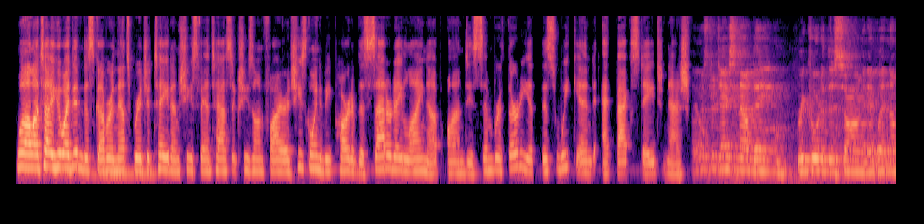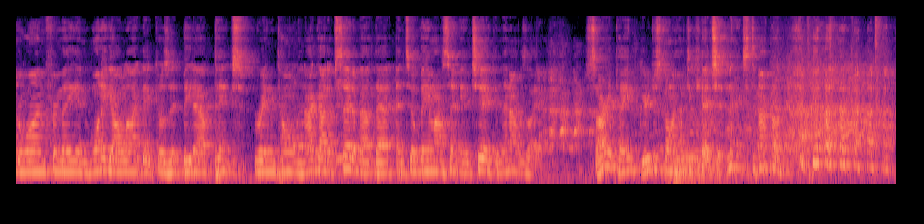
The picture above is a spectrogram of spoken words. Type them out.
Well, I'll tell you who I didn't discover, and that's Bridgette Tatum. She's fantastic. She's on fire, and she's going to be part of the Saturday lineup on December 30th this weekend at Backstage Nashville. Uh, Mr. Jason Aldean recorded this song, and it went number one for me. And one of y'all liked it because it beat out Pink's ringtone, and I got upset about that until BMI sent me a check, and then I was like. Sorry, Pink, you're just going to have to catch it next time.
